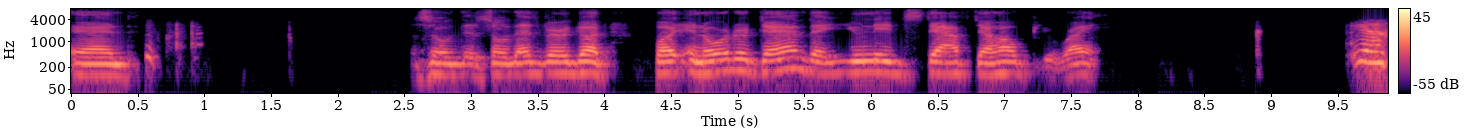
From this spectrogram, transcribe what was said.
And so th- so that's very good. But in order to have that, you need staff to help you, right? Yes.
